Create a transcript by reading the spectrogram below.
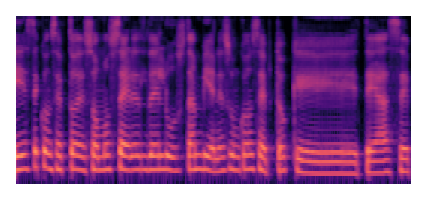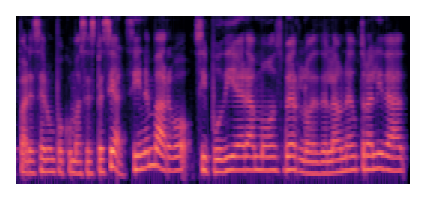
este concepto de somos seres de luz también es un concepto que te hace parecer un poco más especial. Sin embargo, si pudiéramos verlo desde la neutralidad,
